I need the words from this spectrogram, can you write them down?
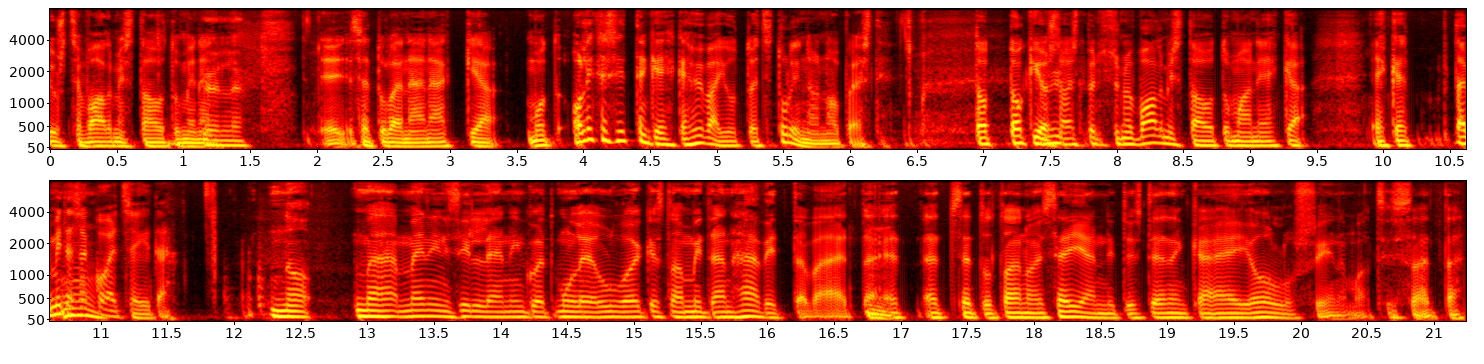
just se valmistautuminen, Kyllä. Se tulee näin äkkiä. Mutta oliko se sittenkin ehkä hyvä juttu, että se tuli noin nopeasti? To, toki jos olisit pystynyt valmistautumaan, niin ehkä, ehkä tai mitä mm. sä koet se itse? No mä menin silleen, niin kuin, että mulla ei ollut oikeastaan mitään hävittävää. Että mm. et, et se, tota, noin, se jännitys tietenkään ei ollut siinä matsissa. Että,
